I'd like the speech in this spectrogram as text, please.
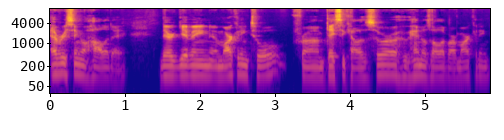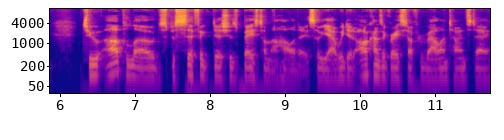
every single holiday, they're giving a marketing tool from Daisy Calazura, who handles all of our marketing, to upload specific dishes based on the holiday. So yeah, we did all kinds of great stuff for Valentine's Day,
